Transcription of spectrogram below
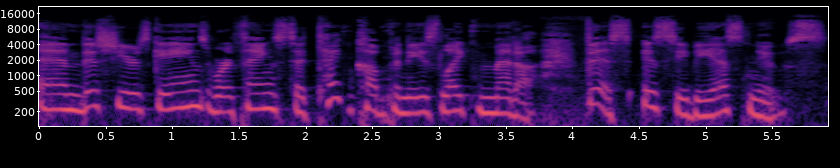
And this year's gains were thanks to tech companies like Meta. This is CBS News.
